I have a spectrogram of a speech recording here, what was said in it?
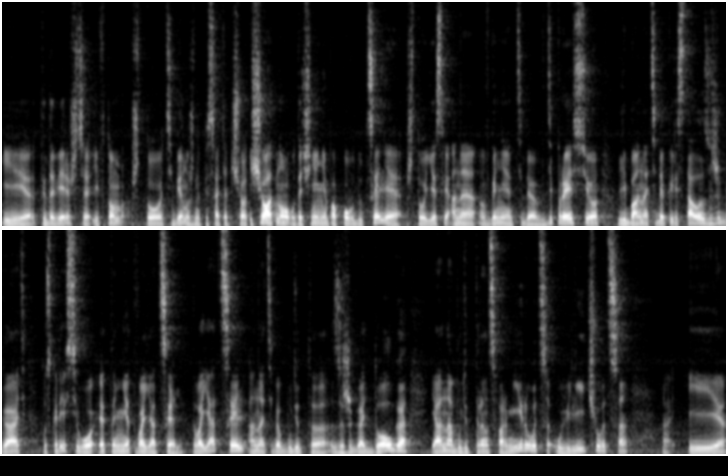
и ты доверишься и в том, что тебе нужно писать отчет. Еще одно уточнение по поводу цели, что если она вгоняет тебя в депрессию, либо она тебя перестала зажигать, то, скорее всего, это не твоя цель. Твоя цель, она тебя будет э, зажигать долго, и она будет трансформироваться, увеличиваться, э, и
